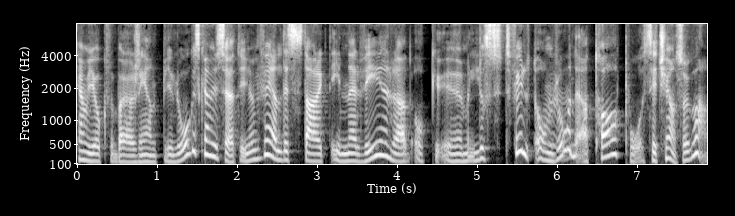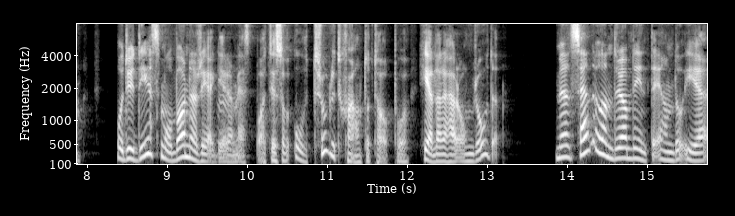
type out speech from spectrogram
kan vi också bara rent biologiskt kan vi säga att det är en väldigt starkt innerverad och eh, lustfyllt område att ta på sitt könsorgan. Och det är det småbarnen reagerar mest på, att det är så otroligt skönt att ta på hela det här området. Men sen undrar jag om det inte ändå är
